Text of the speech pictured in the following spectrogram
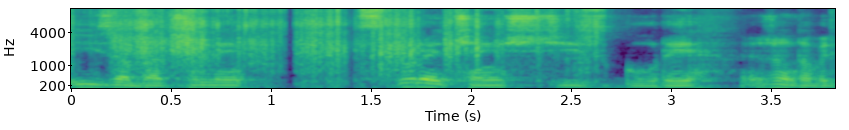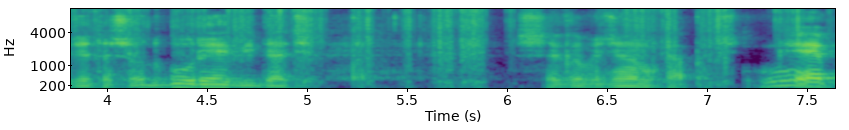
i zobaczymy z której części z góry, że to będzie też od góry widać z czego będzie nam kapać. Nie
